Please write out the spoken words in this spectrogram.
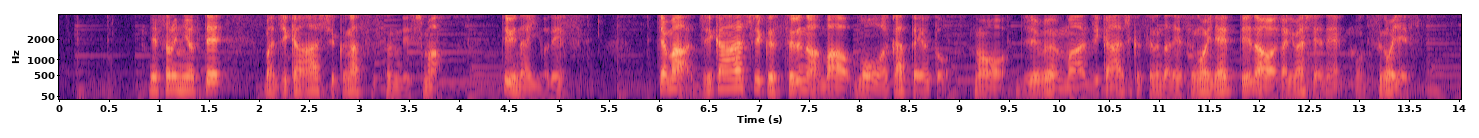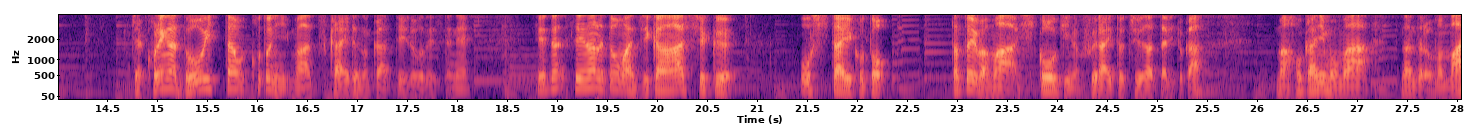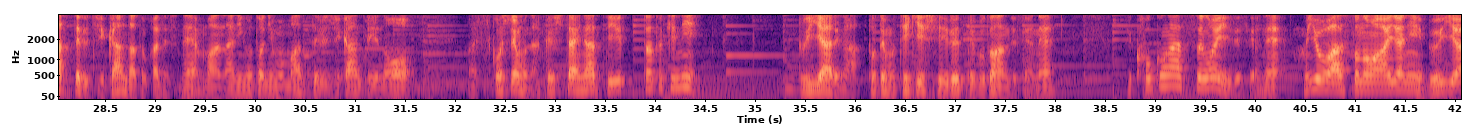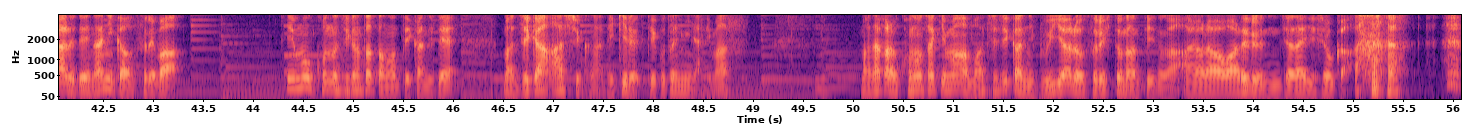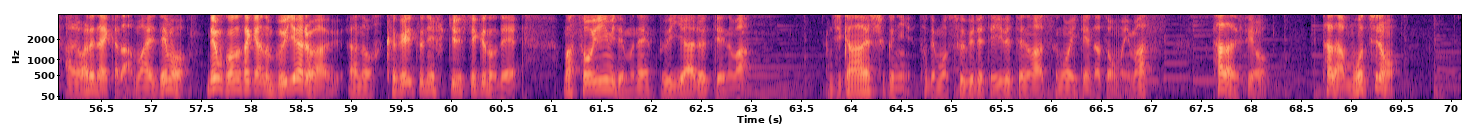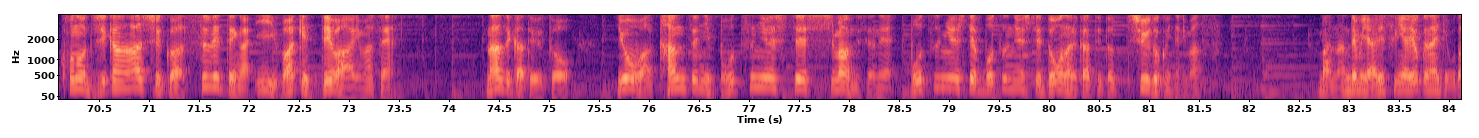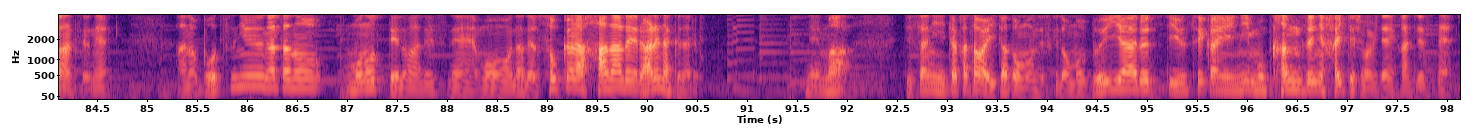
でそれによって、まあ、時間圧縮が進んでしまうという内容です。じゃあまあ時間圧縮するのはまあもう分かったよと。もう十分まあ時間圧縮するんだね。すごいね。っていうのは分かりましたよね。もうすごいです。じゃあこれがどういったことにまあ使えるのかっていうとこですよね。でなってなるとまあ時間圧縮をしたいこと。例えばまあ飛行機のフライト中だったりとか。まあ他にもまあなんだろう、まあ、待ってる時間だとかですね。まあ何事にも待ってる時間っていうのを、まあ、少しでもなくしたいなって言った時に VR がとても適しているってことなんですよね。でここがすごいですよね。要はその間に VR で何かをすればえもうこんな時間経ったの？っていう感じで、まあ、時間圧縮ができるっていうことになります。まあだからこの先まあ待ち時間に VR をする人なんていうのが現れるんじゃないでしょうか。現れないかな。まあでもでもこの先あの VR はあの確実に普及していくのでまあそういう意味でもね VR っていうのは時間圧縮にとても優れているっていうのはすごい点だと思います。ただですよ。ただもちろんこの時間圧縮は全てがいいわけではありません。なぜかというと要は完全に没入してしまうんですよね。没入して没入してどうなるかっていうと中毒になります。まあ何でもやりすぎは良くないってことなんですよね。あの没入型のものっていうのはですねもうなんだろうそこから離れられなくなる。ねまあ実際にいた方はいたと思うんですけども VR っていう世界にもう完全に入ってしまうみたいな感じですね。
